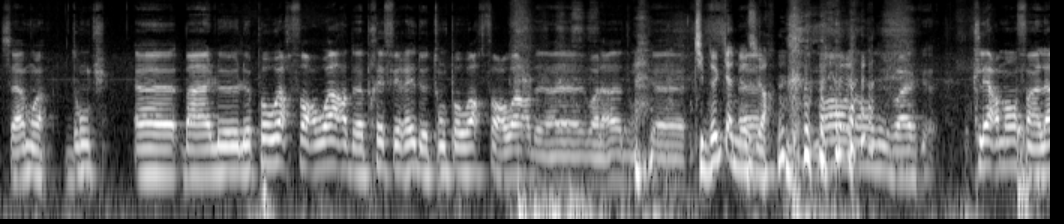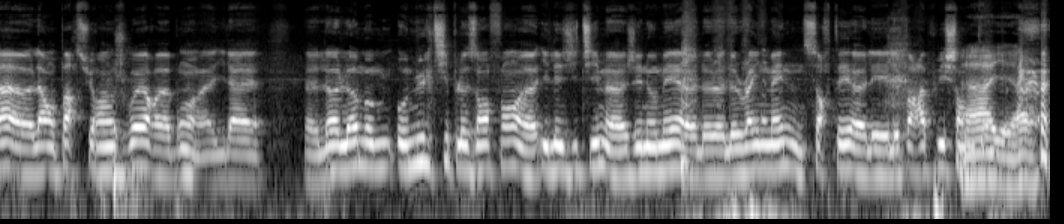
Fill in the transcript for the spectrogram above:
C'est à moi. Donc, euh, bah, le, power forward préféré de ton power forward, euh, voilà. Donc, euh, Type Duncan, bien sûr. Non, non, clairement, enfin là, là, on part sur un joueur. bon, il a euh, l'homme aux, multiples enfants euh, illégitimes, euh, j'ai nommé le, le Rainman, sortait les, parapluies Sean Kemp.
